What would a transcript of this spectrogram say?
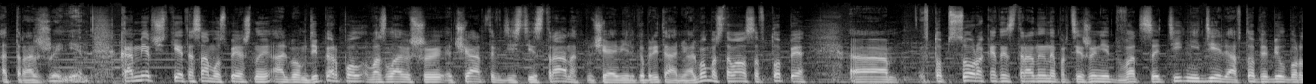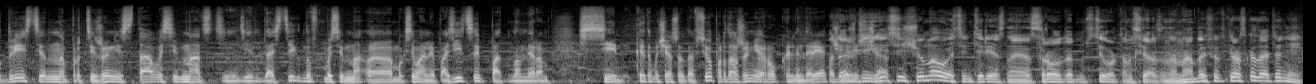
отражение. Коммерчески это самый успешный альбом Deep Purple, возглавивший чарты в 10 странах, включая Великобританию. Альбом оставался в топе э, в топ-40 этой страны на протяжении 20 недель, а в топе Billboard 200 на протяжении 118 недель, достигнув э, максимальной позиции под номером 7. К этому часу это все. Продолжение рок-календаря Подожди, через час. есть еще новость интересная с Родом Стюартом связана. Надо все-таки рассказать о ней.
